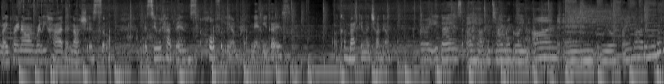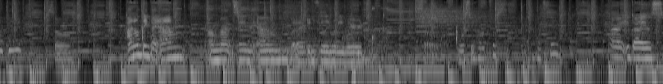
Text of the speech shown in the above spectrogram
Like right now i'm really hot and nauseous so let's see what happens. Hopefully i'm pregnant you guys. I'll come back and let y'all know. All right you guys i have the timer going on and we'll find out in a little bit so i don't think i am I'm not saying I am, but I've been feeling really weird. So we'll see how it goes. Alright you guys,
